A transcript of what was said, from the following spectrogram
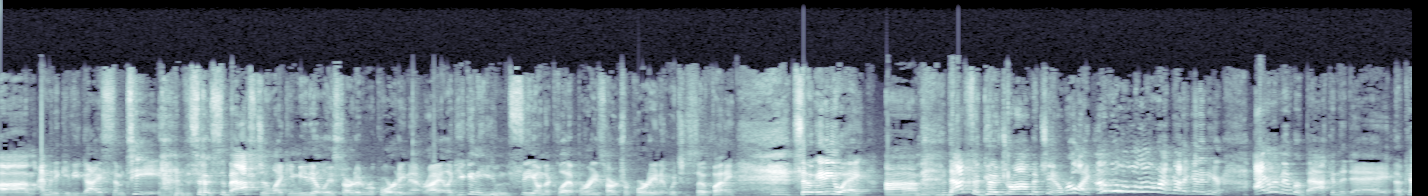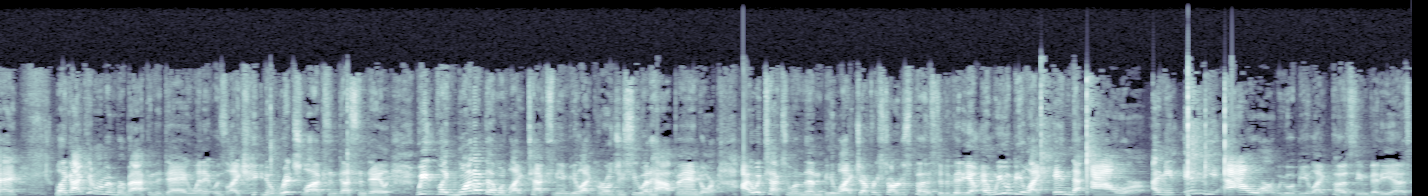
um, I'm to give you guys some tea. And so Sebastian like immediately started recording it, right? Like you can even see on the clip where he starts recording it, which is so funny. So anyway, um, that's a good drama channel. We're like, oh, I gotta get in here. I remember back in the day, okay? Like I can remember back in the day when it was like, you know, Rich Lux and Dustin Dailey. We like one of them would like text me and be like, girl, did you see what happened? Or I would text one of them and be like, Jeffree Star just posted a video. And we would be like in the hour. I mean, in the hour, we would be like posting videos.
